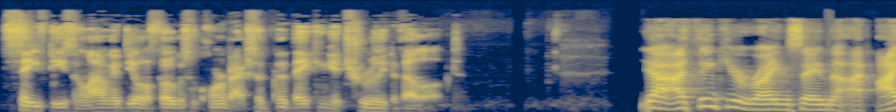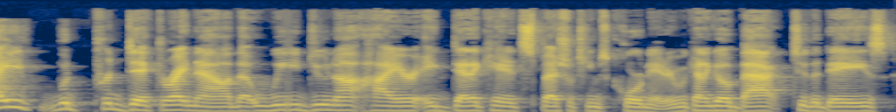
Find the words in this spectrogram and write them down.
safeties and allowing Addae to focus on cornerbacks so that they can get truly developed. Yeah, I think you're right in saying that. I, I, would predict right now that we do not hire a dedicated special teams coordinator. We kind of go back to the days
